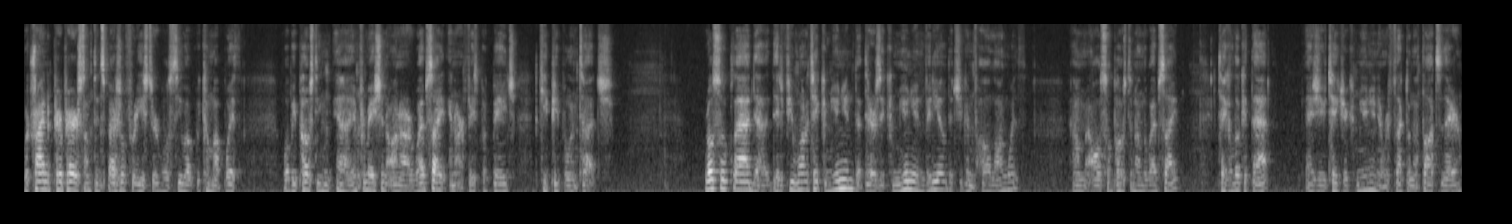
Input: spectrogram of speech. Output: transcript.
We're trying to prepare something special for Easter. We'll see what we come up with. We'll be posting uh, information on our website and our Facebook page to keep people in touch. We're also glad uh, that if you want to take communion, that there's a communion video that you can follow along with um, also posted on the website. Take a look at that as you take your communion and reflect on the thoughts there.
